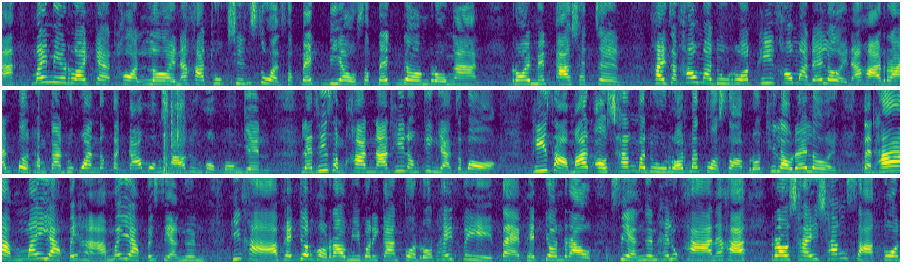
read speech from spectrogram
นะไม่มีรอยแกะถอดเลยนะคะ ทุกชิ้นส่วนสเปคเดียว สเปคเดิมโรงงาน รอยเม็ดอาร์ชัดเจน รจะเข้ามาดูรถพี่เข้ามาได้เลยนะคะ ร้านเปิดทำการทุกวันตั้งแต่9โมงเช้าถึง6โมงเย็นและที่สำคัญนะที่น้องกิ่งอยากจะบอก พี่สามารถเอาช่างมาดูรถมาตรวจสอบรถที่เราได้เลย แต่ถ้าไม่อยากไปหาไม่อยากไปเสียเงิน พี่ขาเพชรยนต์ของเรามีบริการตรวจรถให้ฟรีแต่เพชรยนต์เราเสียเงินให้ลูกค้านะคะ เราใช้ช่างสากล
